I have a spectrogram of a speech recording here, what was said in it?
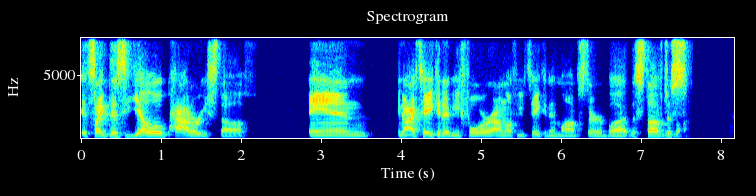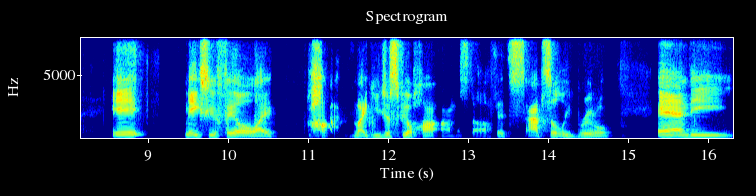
it's like this yellow powdery stuff. And you know, I've taken it before. I don't know if you've taken it, Mobster, but the stuff just it makes you feel like hot. Like you just feel hot on the stuff. It's absolutely brutal. And the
